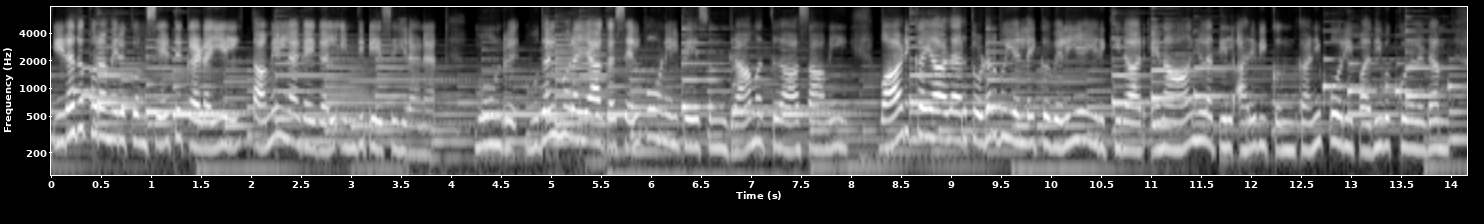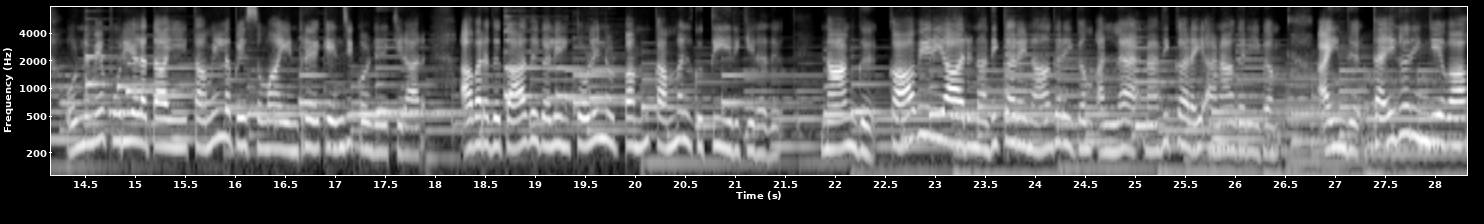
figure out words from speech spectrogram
இடதுபுறம் இருக்கும் சேட்டுக்கடையில் தமிழ் நகைகள் இந்தி பேசுகிறன. மூன்று. முதல் முறையாக செல்போனில் பேசும் கிராமத்து ஆசாமி வாடிக்கையாளர் தொடர்பு எல்லைக்கு வெளியே இருக்கிறார் என ஆங்கிலத்தில் அறிவிக்கும் கணிப்பொறி பதிவு குரலிடம் ஒண்ணுமே புரியல தாயி தமிழ்ல பேசுமா? என்று கெஞ்சிக் கொண்டிருக்கிறார். அவரது காதுகளில் தொழில்நுட்பம் கம்மல் குத்தி இருக்கிறது. நான்கு காவிரி ஆறு நதிக்கரை நாகரிகம் அல்ல நதிக்கரை அநாகரிகம். ஐந்து டைகர் இங்கே வா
